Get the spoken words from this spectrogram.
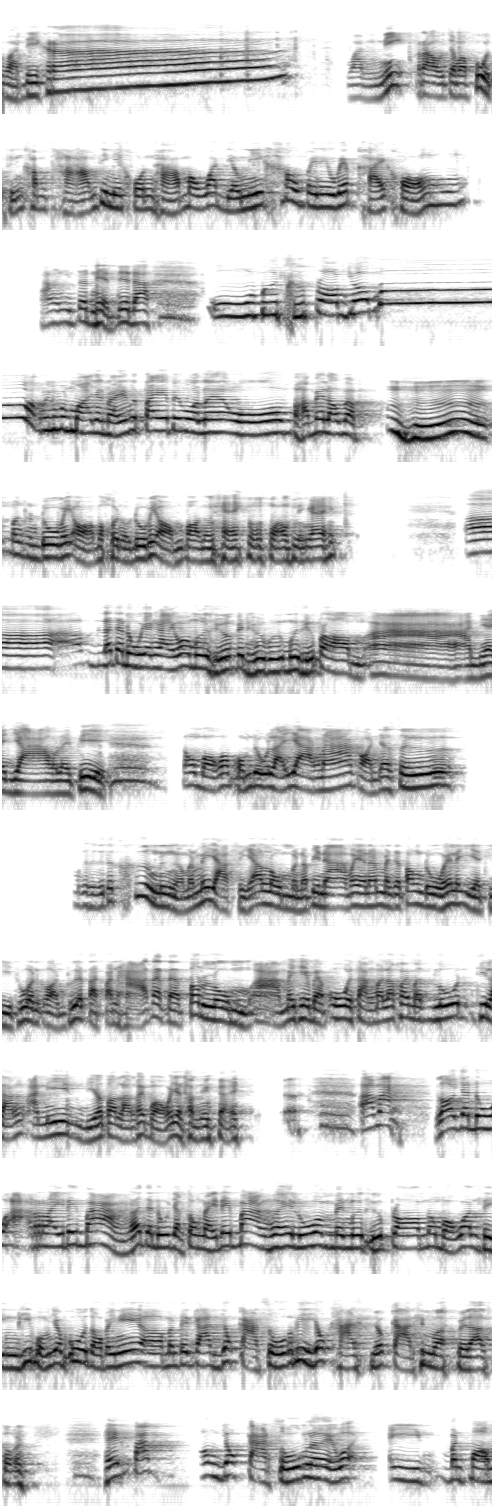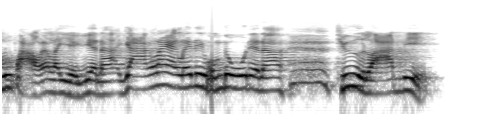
สวัสดีครับ วันนี้เราจะมาพูดถึงคำถามที่มีคนถามมาว่าเดี๋ยวนี้เข้าไปในเว็บขายของทางอินเทอร์เน็ตเนี่ยนะโอ้มือถือปลอมเยอะมากไม่รู้มันมาจากไหนก็เตะไปหมดเลย โอ้ทำให้เราแบบ อือหือบางคนดูไม่ออกบางคนบอกดูไม่ออกมันปลอมตรงไหนปลอมยังไง แล้วจะดูยังไงว่ามือถือมันเป็นถือมือมือถือปลอม อ่า อันเนี้ยยาวเลยพี่ ต้องบอกว่าผมดูหลายอย่างนะ ก่อนจะซื้อ มือถือถ้าเครื่องหนึ่งอะมันไม่อยากเสียอารมณ์เหมือนนะพี่นาเพราะฉะนั้นมันจะต้องดูให้ละเอียดถี่ถ้วนก่อนเพื่อตัดปัญหาแต่แต่ต้นลม อ่า ไม่ใช่แบบโอ้สั่งมาแล้วค่อยมารู้ทีหลัง อันนี้ เดี๋ยวตอนหลังค่อยบอกว่าจะทำยังไงเอามา เราจะดูอะไรได้บ้าง แล้วจะดูจากตรงไหนได้บ้าง เพื่อให้รู้ว่ามันเป็นมือถือปลอมต้องบอกว่าสิ่งที่ผมจะพูดต่อไปนี้เออมันเป็นการยกกาดสูงครับพี่ยกขาดยกกาดขึ้นมาเวลาโดนเห็นปั๊บต้องยกกาดสูงเลยว่าไอ้มันปลอมหรือเปล่าอะไรอย่างเงี้ยนะอย่างแรกเลยที่ผมดูเนี่ยนะ ชื่อร้านพี่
